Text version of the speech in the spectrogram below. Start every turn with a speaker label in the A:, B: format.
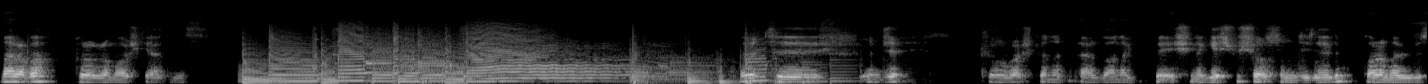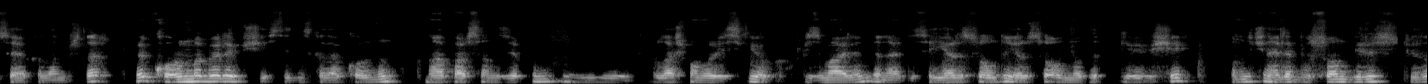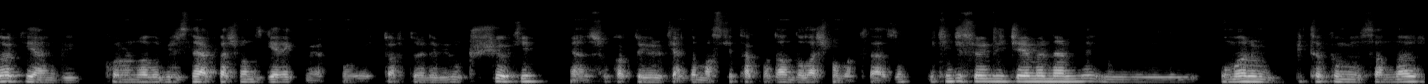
A: Merhaba, programa hoş geldiniz. Evet, e, önce Cumhurbaşkanı Erdoğan'a ve eşine geçmiş olsun dileyelim. Koronavirüse yakalanmışlar. Ve korunma böyle bir şey. İstediğiniz kadar korunun. Ne yaparsanız yapın, e, bulaşmama riski yok. Bizim ailenin de neredeyse yarısı oldu, yarısı olmadı gibi bir şey. Onun için hele bu son virüs diyorlar ki yani bir koronalı birisine yaklaşmamız gerekmiyor. O etrafta öyle bir uçuşuyor ki yani sokakta yürürken de maske takmadan dolaşmamak lazım. İkinci söyleyeceğim önemli. Umarım bir takım insanlar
